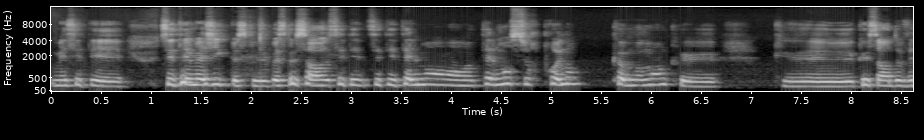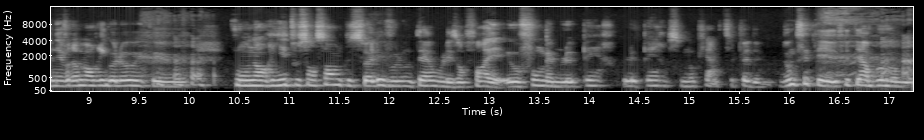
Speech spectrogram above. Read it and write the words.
mais c'était c'était magique parce que parce que ça c'était c'était tellement tellement surprenant comme moment que que que ça en devenait vraiment rigolo et que qu'on en riait tous ensemble, que ce soit les volontaires ou les enfants et, au fond même le père, le père se moquait un petit peu de nous. Donc c'était c'était un beau moment.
